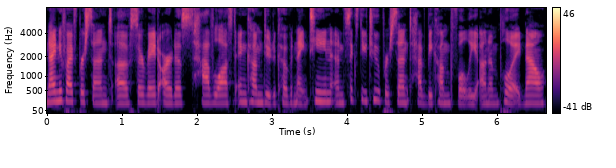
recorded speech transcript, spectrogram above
95% of surveyed artists have lost income due to COVID 19, and 62% have become fully unemployed. Now,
